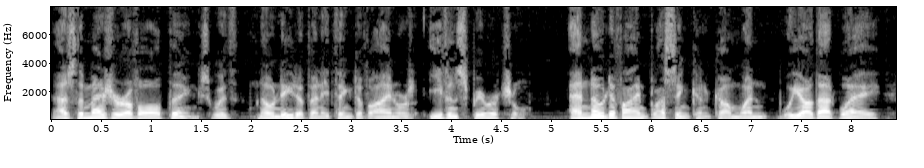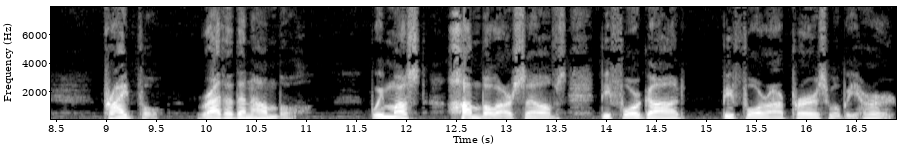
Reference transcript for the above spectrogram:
as the measure of all things, with no need of anything divine or even spiritual. And no divine blessing can come when we are that way, prideful rather than humble. We must humble ourselves before God before our prayers will be heard.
